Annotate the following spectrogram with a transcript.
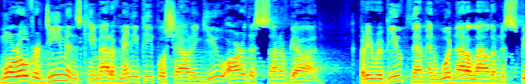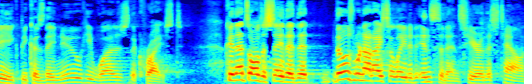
Moreover, demons came out of many people, shouting, You are the Son of God. But he rebuked them and would not allow them to speak because they knew he was the Christ. Okay, that's all to say that, that those were not isolated incidents here in this town.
